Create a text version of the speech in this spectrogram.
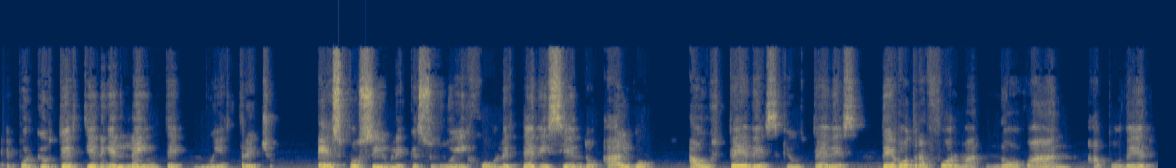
es porque ustedes tienen el lente muy estrecho. Es posible que su hijo le esté diciendo algo a ustedes que ustedes de otra forma no van a poder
